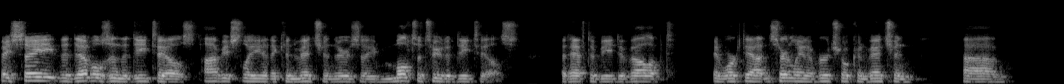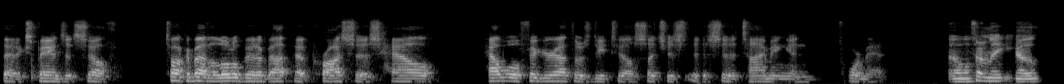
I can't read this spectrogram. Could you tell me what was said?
They say the devil's in the details. Obviously, in a convention, there's a multitude of details that have to be developed and worked out, and certainly in a virtual convention um, that expands itself. Talk about a little bit about that process, how how we'll figure out those details, such as, as uh, timing and format. Uh, well, certainly, you know,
